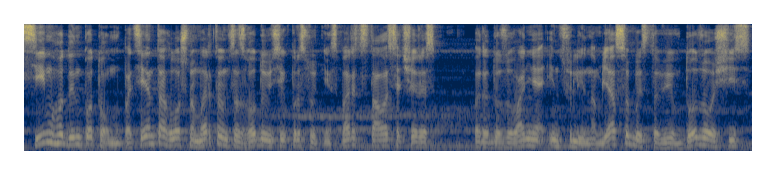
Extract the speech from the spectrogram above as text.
Сім годин по тому пацієнта оголошено мертвим за згодою усіх присутніх. Смерть сталася через передозування інсуліном. Я особисто вів дозу о 6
